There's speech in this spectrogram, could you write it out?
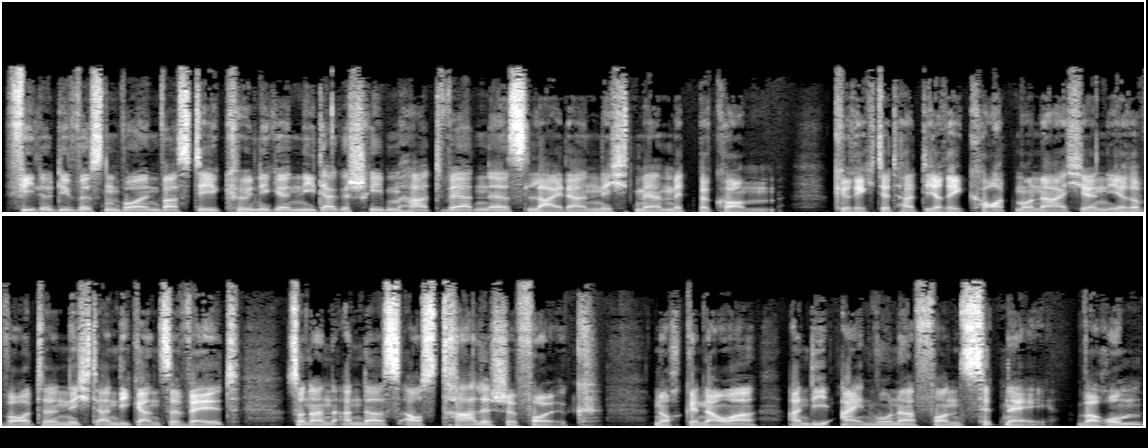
viele, die wissen wollen, was die Königin niedergeschrieben hat, werden es leider nicht mehr mitbekommen. Gerichtet hat die Rekordmonarchin ihre Worte nicht an die ganze Welt, sondern an das australische Volk. Noch genauer an die Einwohner von Sydney. Warum?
